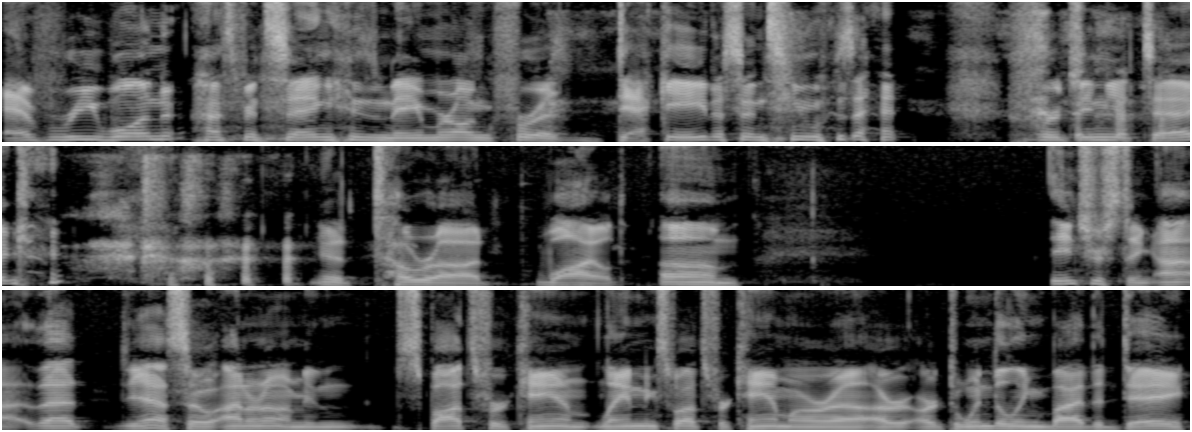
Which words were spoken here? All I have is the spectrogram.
everyone has been saying his name wrong for a decade since he was at Virginia Tech. yeah, Torod. Wild. Um interesting. Uh, that yeah, so I don't know. I mean, spots for Cam, landing spots for Cam are, uh, are are dwindling by the day.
